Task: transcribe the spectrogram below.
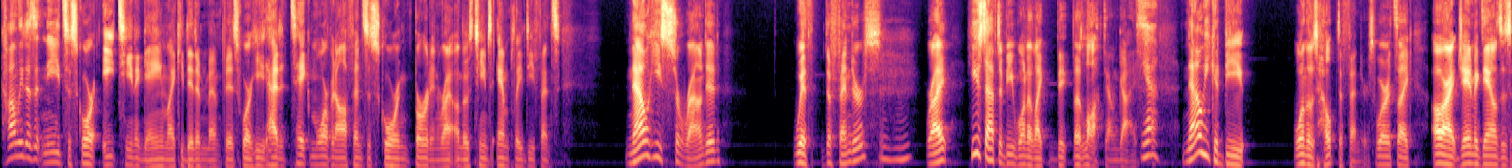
Conley doesn't need to score 18 a game like he did in Memphis, where he had to take more of an offensive scoring burden right on those teams and play defense. Now he's surrounded with defenders, mm-hmm. right? He used to have to be one of like the, the lockdown guys. Yeah. Now he could be one of those help defenders where it's like, all right, Jaden McDaniels is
